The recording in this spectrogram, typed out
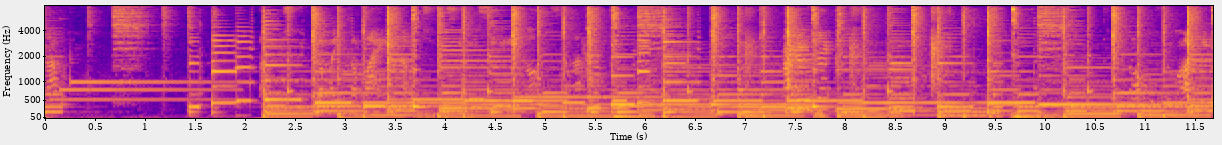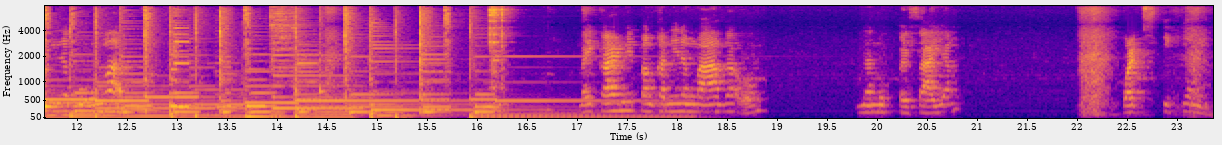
Sarap. Tapos yung kamay-kamay, tapos sili-sili, no? Sarap. Ayun, Jack. Tapos yung ating pinabuungan. May karne pang kaninang maaga, oh. Nanok kay sayang. Pork stick yan eh.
